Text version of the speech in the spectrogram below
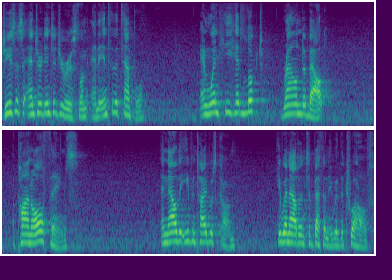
Jesus entered into Jerusalem and into the temple, and when he had looked round about upon all things, and now the eventide was come, he went out into Bethany with the twelve.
